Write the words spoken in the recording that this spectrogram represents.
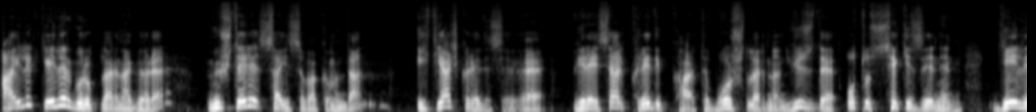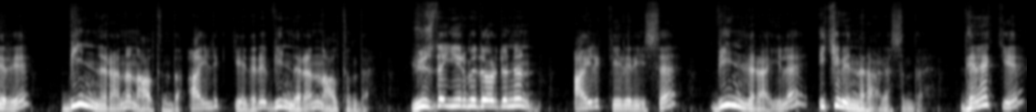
Aylık gelir gruplarına göre müşteri sayısı bakımından ihtiyaç kredisi ve bireysel kredi kartı borçlarının %38'inin geliri 1000 liranın altında. Aylık geliri 1000 liranın altında. %24'ünün aylık geliri ise 1000 lira ile 2000 lira arasında. Demek ki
